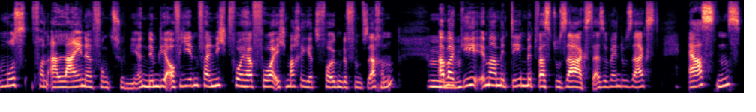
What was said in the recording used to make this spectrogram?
muss von alleine funktionieren. Nimm dir auf jeden Fall nicht vorher vor, ich mache jetzt folgende fünf Sachen, aber Mhm. geh immer mit dem mit, was du sagst. Also wenn du sagst, erstens,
